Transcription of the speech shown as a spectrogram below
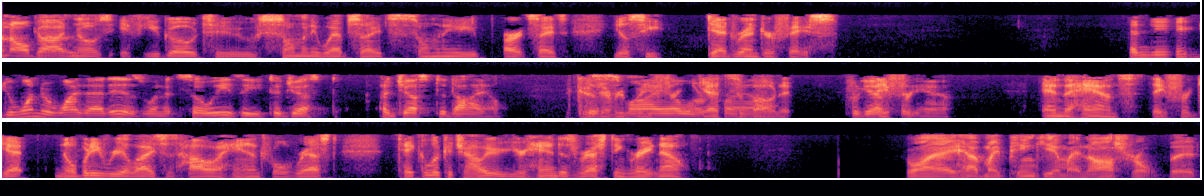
And all God those. knows, if you go to so many websites, so many art sites, you'll see dead render face. And you you wonder why that is when it's so easy to just adjust a dial. Because To everybody forgets about it. Forget They for- it, yeah. And the hands. They forget. Nobody realizes how a hand will rest. Take a look at how your, hand is resting right now. Well, I have my pinky in my nostril, but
